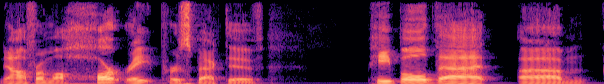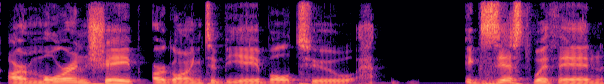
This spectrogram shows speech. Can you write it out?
Now, from a heart rate perspective, people that um, are more in shape are going to be able to exist within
